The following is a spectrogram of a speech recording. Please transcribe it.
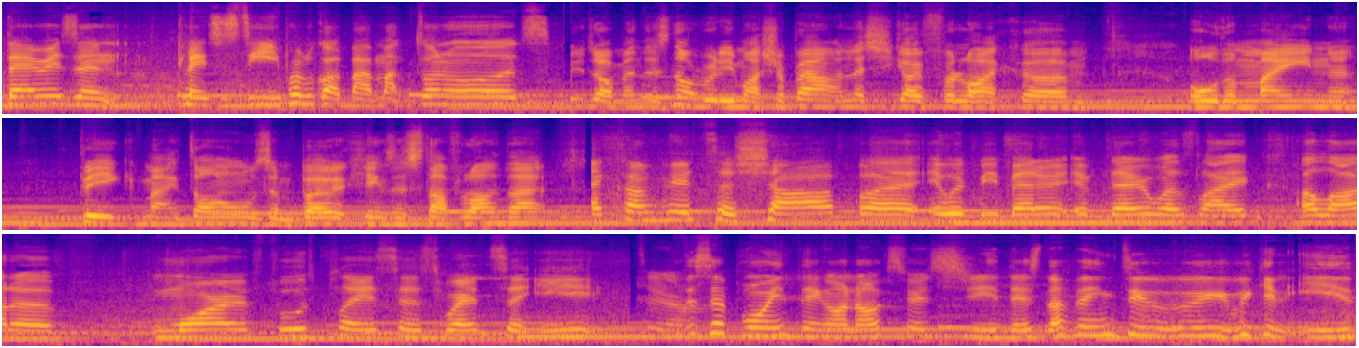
There isn't places to eat. You probably got about McDonald's. I mean, there's not really much about unless you go for like um, all the main big McDonald's and Burger Kings and stuff like that. I come here to shop, but it would be better if there was like a lot of more food places where to eat. Disappointing on Oxford Street. There's nothing to we, we can eat.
